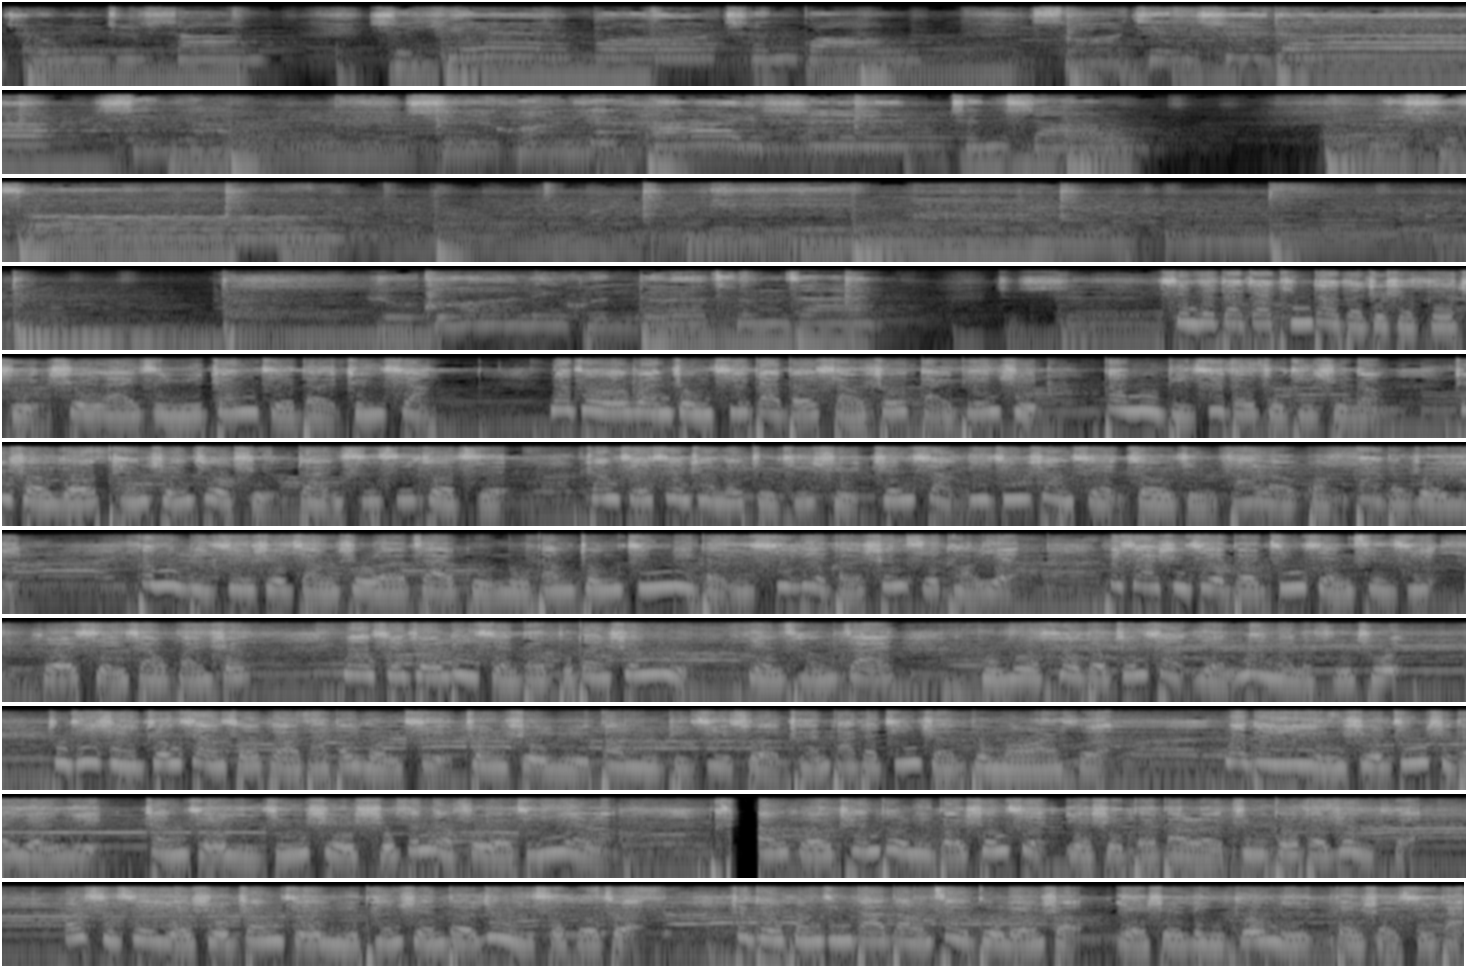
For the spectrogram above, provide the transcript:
穹之上，是夜或晨光。所坚持的大家听到的这首歌曲是来自于张杰的《真相》。那作为万众期待的小说改编剧《盗墓笔记》的主题曲呢？这首由谭旋作曲、段思思作词，张杰现场的主题曲《真相》一经上线就引发了广大的热议。《盗墓笔记》是讲述了在古墓当中经历的一系列的生死考验，地下世界的惊险刺激和险象环生。那随着历险的不断深入，掩藏在古墓后的真相也慢慢的浮出。主题曲《真相》所表达的勇气，正是与《盗墓笔记》所传达的精神不谋而合。那对于影视金曲的演绎，张杰已经是十分的富有经验了，汤和穿透力的声线也是得到了诸多的认可。而此次也是张杰与谭旋的又一次合作，这对黄金搭档再度联手，也是令歌迷备受期待。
